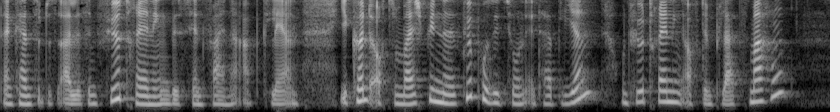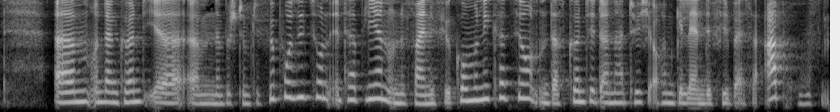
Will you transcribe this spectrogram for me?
Dann kannst du das alles im Führtraining ein bisschen feiner abklären. Ihr könnt auch zum Beispiel eine Führposition etablieren und Führtraining auf dem Platz machen ähm, und dann könnt ihr ähm, eine bestimmte Führposition etablieren und eine feine Führkommunikation. Und das könnt ihr dann natürlich auch im Gelände viel besser abrufen.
